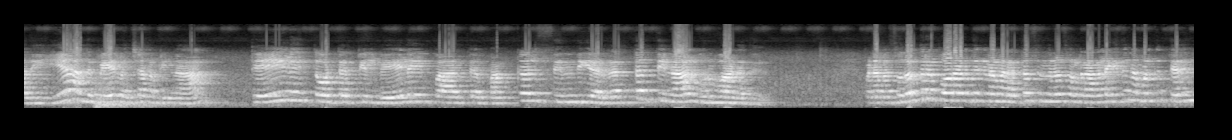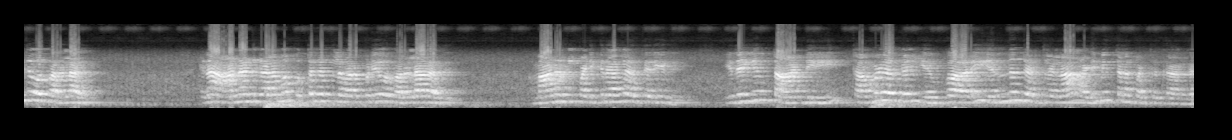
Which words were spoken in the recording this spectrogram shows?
அது ஏன் அந்த பெயர் வச்சாங்க அப்படின்னா தேயிலை தோட்டத்தில் வேலை பார்த்த மக்கள் சிந்திய ரத்தத்தினால் உருவானது. இப்ப நம்ம சுதந்திர போராட்டத்துக்கு நம்ம ரத்த சிந்தனை சொல்றாங்கல்ல இது நம்மளுக்கு தெரிஞ்ச ஒரு வரலாறு. ஏன்னா ஆண்டாண்டு காலமா புத்தகத்துல வரக்கூடிய ஒரு வரலாறு அது. மாணவர்கள் படிக்கிறாங்க அது தெரியுது. இதையும் தாண்டி தமிழர்கள் எவ்வாறு எந்தெந்த இடத்துலலாம் அடிமைத்தனப்பட்டிருக்காங்க?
